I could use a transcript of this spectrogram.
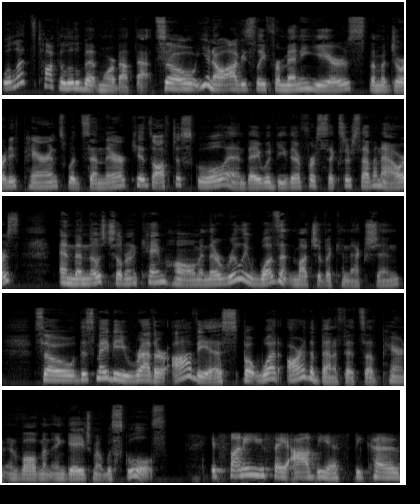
Well, let's talk a little bit more about that. So, you know, obviously for many years, the majority of parents would send their kids off to school and they would be there for six or seven hours. And then those children came home and there really wasn't much of a connection. So this may be rather obvious, but what are the benefits of parent involvement engagement with schools? It's funny you say obvious because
